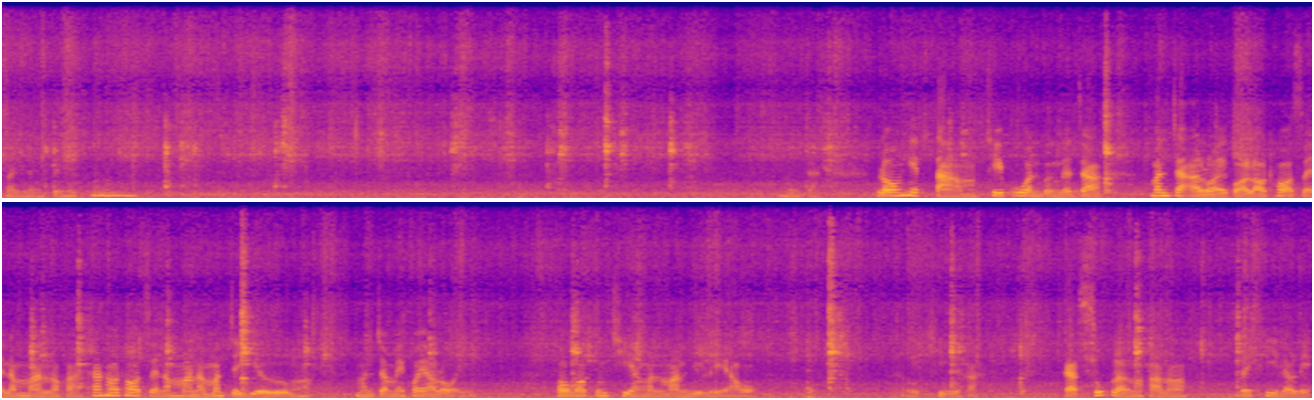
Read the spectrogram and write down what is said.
ใส่แรงไปนิดนึงนี่จ้ะ ลองเฮ็ดตามเชฟอ้วนเบิ่งนะจ้ะมันจะอร่อยกว่าเราทอดใส่น้ำมันเนาะค่ะ ถ้าเราทอดใส่น้ำมันอะ มันจะเยิ้ม มันจะไม่ค่อยอร่อย เพราะว่ากุ้งเชียงมันมันอยู่แล้ว โอเคค่ะ กัดซุปแล้วเนาะค่ะเนาะ ได้ที่แล้วแหละ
